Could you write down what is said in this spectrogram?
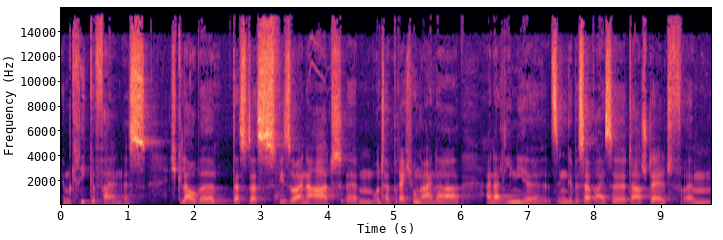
im Krieg gefallen ist. Ich glaube, dass das wie so eine Art ähm, Unterbrechung einer, einer Linie in gewisser Weise darstellt, ähm,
